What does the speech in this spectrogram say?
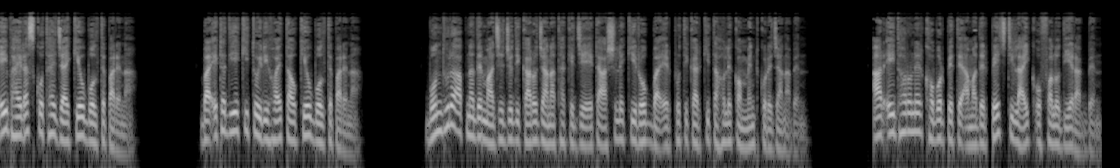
এই ভাইরাস কোথায় যায় কেউ বলতে পারে না। বা এটা দিয়ে কি তৈরি হয় তাও কেউ বলতে পারে না। বন্ধুরা, আপনাদের মাঝে যদি কারও জানা থাকে যে এটা আসলে কি রোগ বা এর প্রতিকার কি, তাহলে কমেন্ট করে জানাবেন। আর এই ধরনের খবর পেতে আমাদের পেজটি লাইক ও ফলো দিয়ে রাখবেন।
